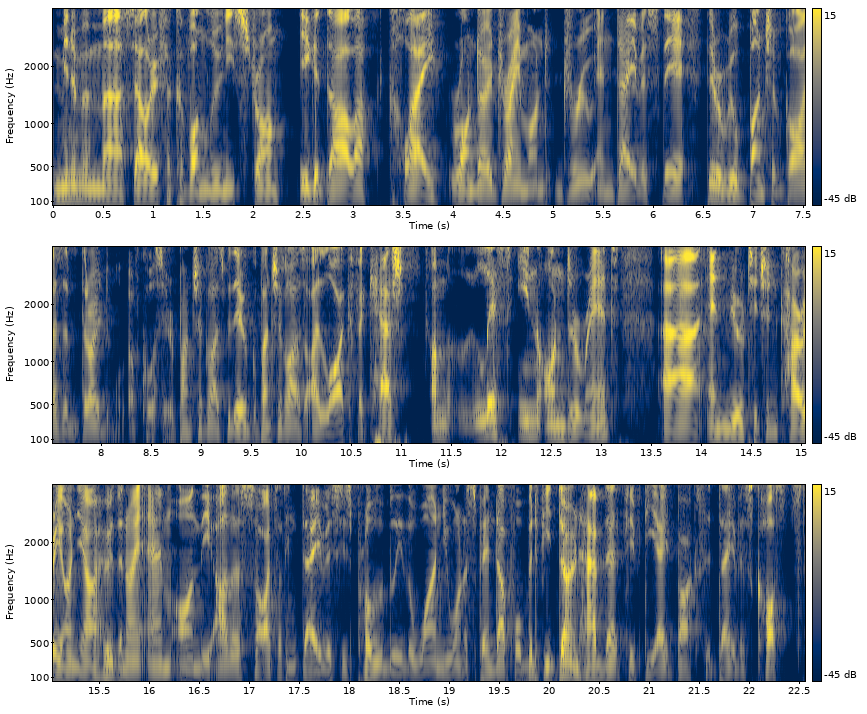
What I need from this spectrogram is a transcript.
Minimum uh, salary for Kevon Looney strong. Iguodala, Klay, Rondo, Draymond, Jrue, and Davis. There, they're a real bunch of guys that throw. Of course, they're a bunch of guys, but they're a bunch of guys I like for cash. I'm less in on Durant uh, and Mirotic and Curry on Yahoo than I am on the other sites. I think Davis is probably the one you want to spend up for. But if you don't have that 58 bucks that Davis costs,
